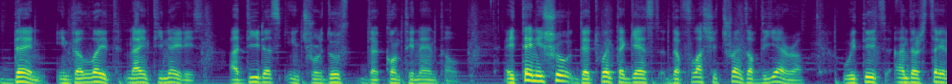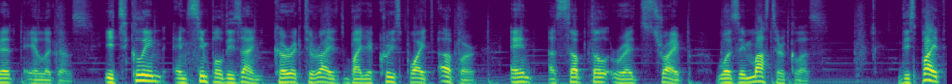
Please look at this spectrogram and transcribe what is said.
Then, in the late 1980s, Adidas introduced the Continental, a tennis shoe that went against the flashy trends of the era with its understated elegance. Its clean and simple design, characterized by a crisp white upper and a subtle red stripe, was a masterclass. Despite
